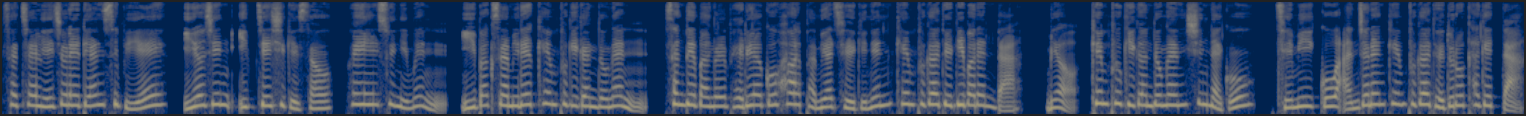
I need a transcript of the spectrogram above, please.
사찰 예절에 대한 수비에 이어진 입제식에서 회의 스님은 2박 3일의 캠프 기간 동안 상대방을 배려하고 화합하며 즐기는 캠프가 되기 바란다. 며 캠프 기간 동안 신나고 재미있고 안전한 캠프가 되도록 하겠다.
